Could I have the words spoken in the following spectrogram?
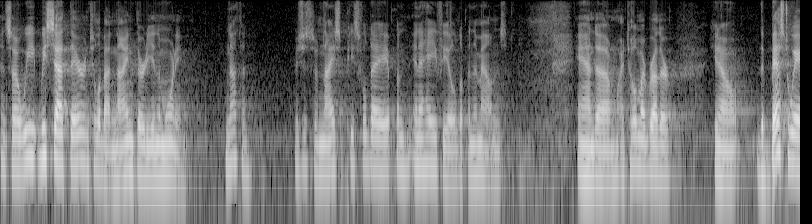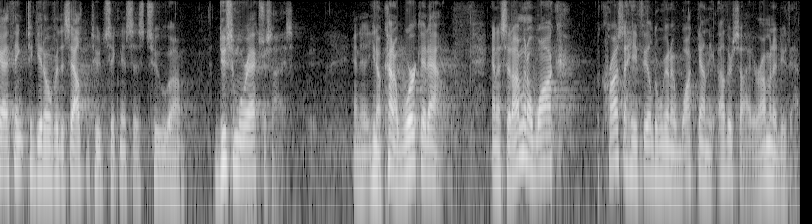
And so we, we sat there until about 9.30 in the morning. Nothing. It was just a nice, peaceful day up in, in a hayfield up in the mountains. And um, I told my brother, you know, the best way I think to get over this altitude sickness is to um, do some more exercise and, uh, you know, kind of work it out. And I said, I'm going to walk across the hayfield and we're going to walk down the other side, or I'm going to do that.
